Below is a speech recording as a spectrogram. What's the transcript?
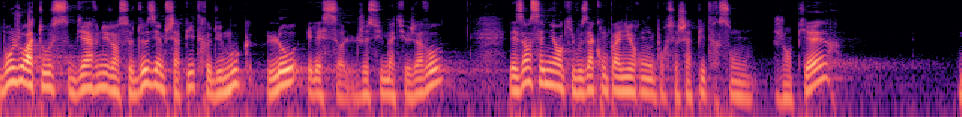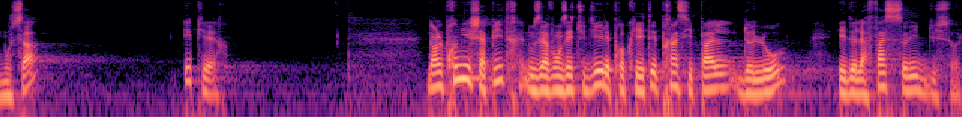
Bonjour à tous, bienvenue dans ce deuxième chapitre du MOOC L'eau et les sols. Je suis Mathieu Javot. Les enseignants qui vous accompagneront pour ce chapitre sont Jean-Pierre, Moussa et Pierre. Dans le premier chapitre, nous avons étudié les propriétés principales de l'eau et de la face solide du sol.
